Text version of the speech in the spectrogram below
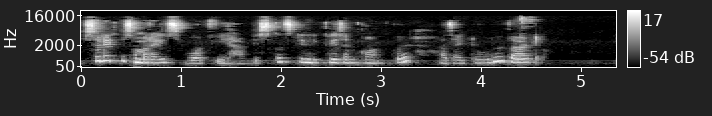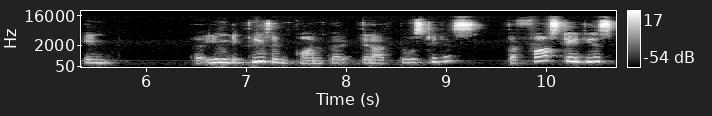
So let me summarize what we have discussed in decrease and conquer. As I told you that in, uh, in decrease and conquer there are two stages. The first stage is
